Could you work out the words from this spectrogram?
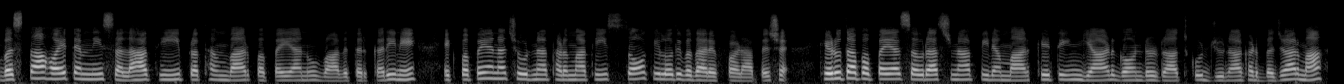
વસતા હોય તેમની સલાહથી પ્રથમવાર પપૈયાનું વાવેતર કરીને એક પપૈયાના છોડના થડમાંથી સો કિલોથી વધારે ફળ આપે છે. ખેડૂત આ પપૈયા સૌરાષ્ટ્રના પીના માર્કેટિંગ યાર્ડ ગોંડલ, રાજકોટ, જુનાગઢ બજારમાં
